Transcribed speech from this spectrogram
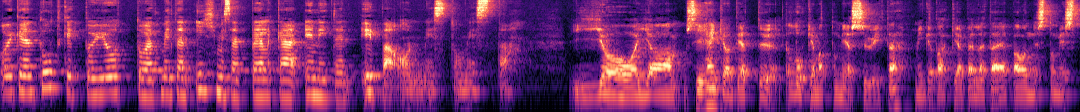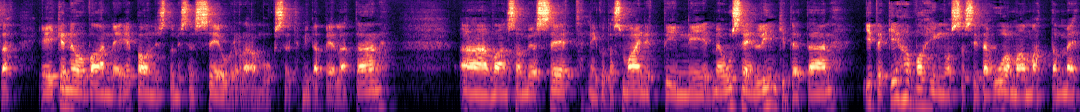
oikein tutkittu juttu, että miten ihmiset pelkää eniten epäonnistumista. Joo, ja siihenkin on tietty lukemattomia syitä, minkä takia pelätään epäonnistumista. Eikä ne ole vaan ne epäonnistumisen seuraamukset, mitä pelätään, vaan se on myös se, että niin kuin tuossa mainittiin, niin me usein linkitetään, itsekin ihan vahingossa sitä huomaamattamme,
